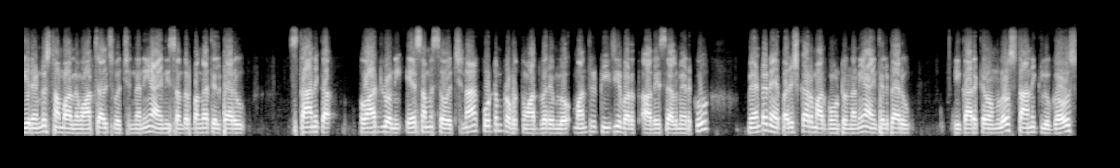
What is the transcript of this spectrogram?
ఈ రెండు స్తంభాలను మార్చాల్సి వచ్చిందని ఆయన ఈ సందర్భంగా తెలిపారు. స్థానిక వార్డులోని ఏ సమస్య వచ్చినా కూటమి ప్రభుత్వం ఆధ్వర్యంలో మంత్రి టీజీ భరత్ ఆదేశాల మేరకు వెంటనే పరిష్కార మార్గం ఉంటుందని ఆయన తెలిపారు. ఈ కార్యక్రమంలో స్థానికులు గౌస్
